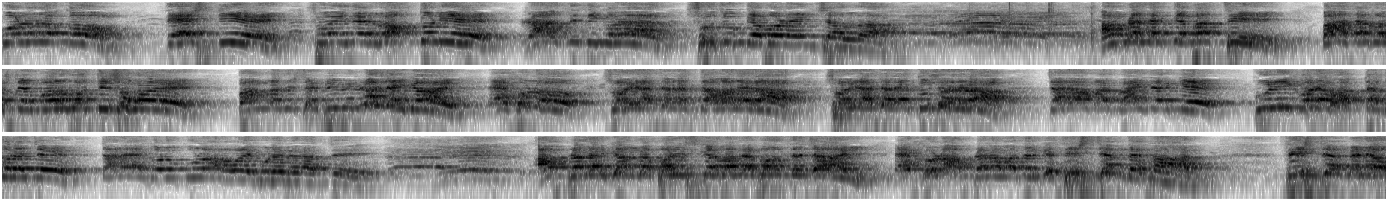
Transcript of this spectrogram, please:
কোন রকম দেশ নিয়ে, শহীদের রক্ত নিয়ে রাজনীতি করার সুযোগ দেব না ইনশাল্লাহ আমরা দেখতে পাচ্ছি পাঁচ আগস্টের পরবর্তী সময়ে বাংলাদেশের বিভিন্ন জায়গায় এখনও স্বৈরাচারের দালালেরা, স্বৈরাচারের দূষণেরা, যারা আমার ভাইদেরকে গুলি করে হত্যা করেছে, তারা এখনও কুলা হাওয়ায় ঘুরে বেড়াচ্ছে। আপনাদেরকে আমরা পরিষ্কার ভাবে বলতে চাই, এখন আপনারা আমাদেরকে সিস্টেম দেখান। সিস্টেম মেনে নাই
